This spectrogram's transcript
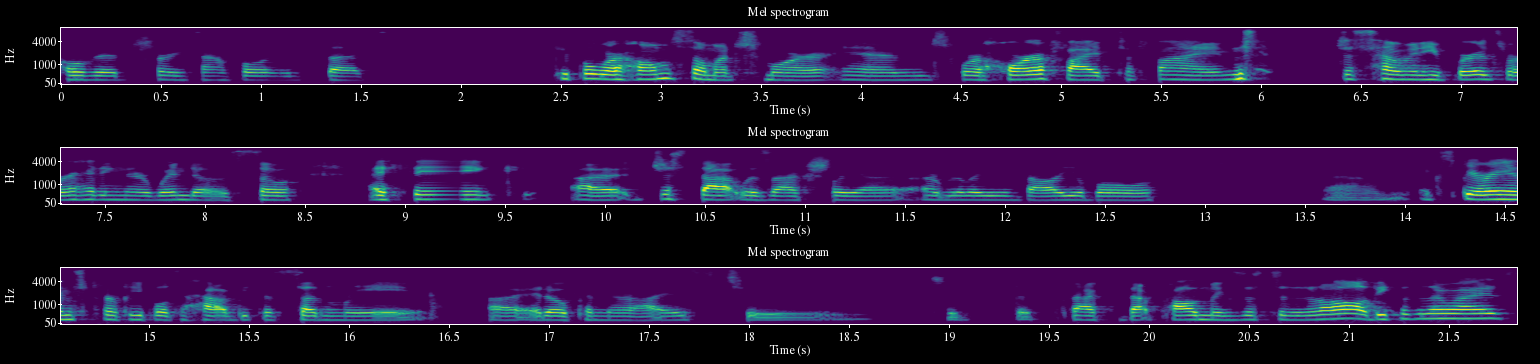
COVID, for example, is that people were home so much more and were horrified to find just how many birds were hitting their windows. So I think uh, just that was actually a, a really valuable um, experience for people to have because suddenly uh, it opened their eyes to to the fact that that problem existed at all because otherwise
